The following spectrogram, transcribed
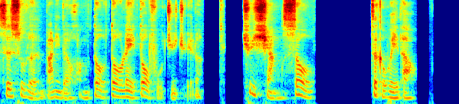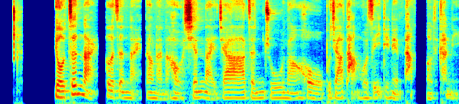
吃素的人把你的黄豆、豆类、豆腐咀嚼了，去享受这个味道。有真奶喝真奶，当然然后鲜奶加珍珠，然后不加糖或者一点点糖，然后看你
